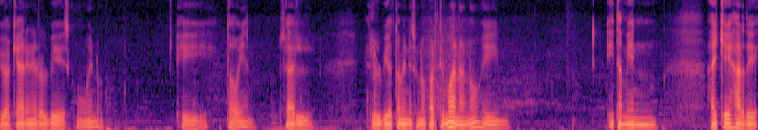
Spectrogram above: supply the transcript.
y voy a quedar en el olvido, es como bueno, y todo bien, o sea, el, el olvido también es una parte humana, ¿no? Y, y también hay que dejar de,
